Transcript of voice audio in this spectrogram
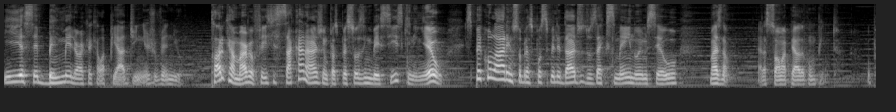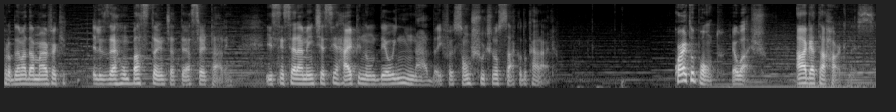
E ia ser bem melhor que aquela piadinha juvenil. Claro que a Marvel fez de sacanagem para as pessoas imbecis que nem eu especularem sobre as possibilidades dos X-Men no MCU, mas não, era só uma piada com pinto. O problema da Marvel é que eles erram bastante até acertarem. E sinceramente esse hype não deu em nada e foi só um chute no saco do caralho. Quarto ponto, eu acho. Agatha Harkness.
